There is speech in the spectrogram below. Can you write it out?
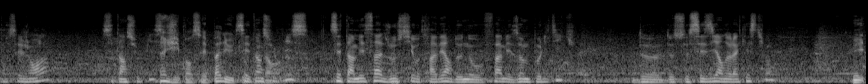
pour ces gens-là? C'est un supplice? Ah, j'y pensais pas du tout. C'est un supplice. C'est un message aussi au travers de nos femmes et hommes politiques de, se saisir de la question. Mais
